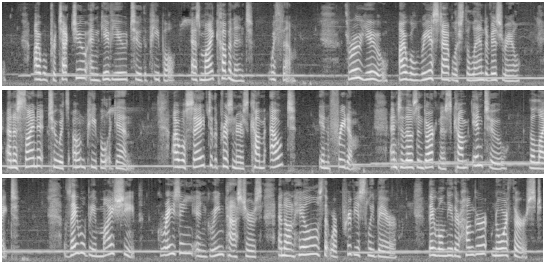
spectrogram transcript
I will protect you and give you to the people as my covenant with them. Through you, I will reestablish the land of Israel and assign it to its own people again. I will say to the prisoners, Come out in freedom, and to those in darkness, Come into the light. They will be my sheep, grazing in green pastures and on hills that were previously bare. They will neither hunger nor thirst.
